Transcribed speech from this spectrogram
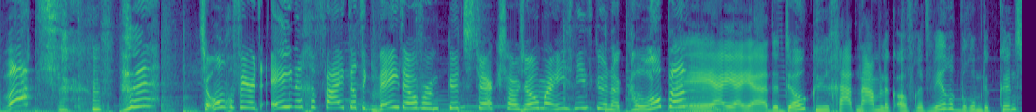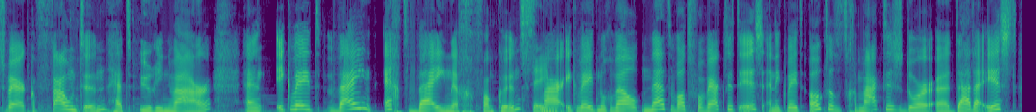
Wat? Huh? Zo ongeveer het enige feit dat ik weet over een kunstwerk zou zomaar eens niet kunnen kloppen. Ja, ja, ja. De docu gaat namelijk over het wereldberoemde kunstwerk Fountain, het urinoir. En ik weet wein, echt weinig van kunst. Same. Maar ik weet nog wel net wat voor werk dit is. En ik weet ook dat het gemaakt is door eh dadaïst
